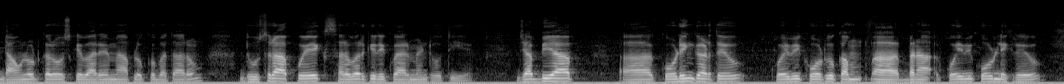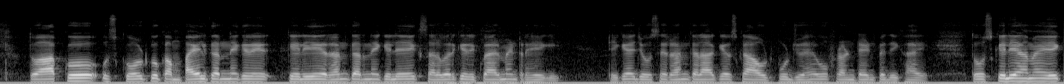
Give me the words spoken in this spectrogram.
डाउनलोड करो, उसके बारे में मैं आप लोग को बता रहा हूँ। दूसरा आपको एक सर्वर की रिक्वायरमेंट होती है। जब भी आप कोडिंग करते हो कोई भी कोड को कम आ, बना कोई भी कोड लिख रहे हो तो आपको उस कोड को कंपाइल करने के, के लिए रन करने के लिए एक सर्वर की रिक्वायरमेंट रहेगी ठीक है? जो उसे रन करा के उसका आउटपुट जो है वो फ्रंट एंड पे दिखाए। तो उसके लिए हमें एक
